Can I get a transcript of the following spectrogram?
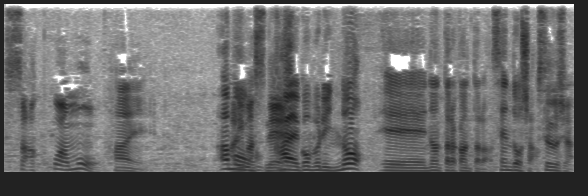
さあ、ここはもう、はい。あ、あもう、ねはい、ゴブリンの、えー、なんたらかんたら、先導者。先導者。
